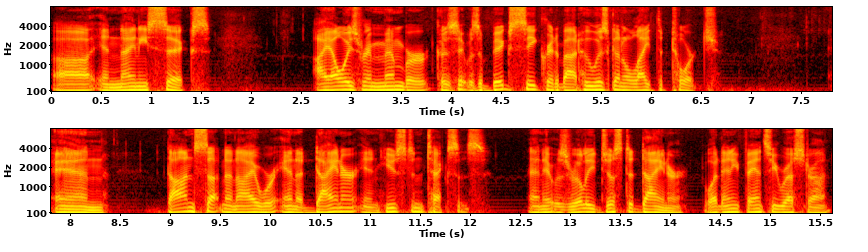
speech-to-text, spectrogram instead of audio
uh, in 96, I always remember because it was a big secret about who was going to light the torch. And Don Sutton and I were in a diner in Houston, Texas. And it was really just a diner, wasn't any fancy restaurant.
